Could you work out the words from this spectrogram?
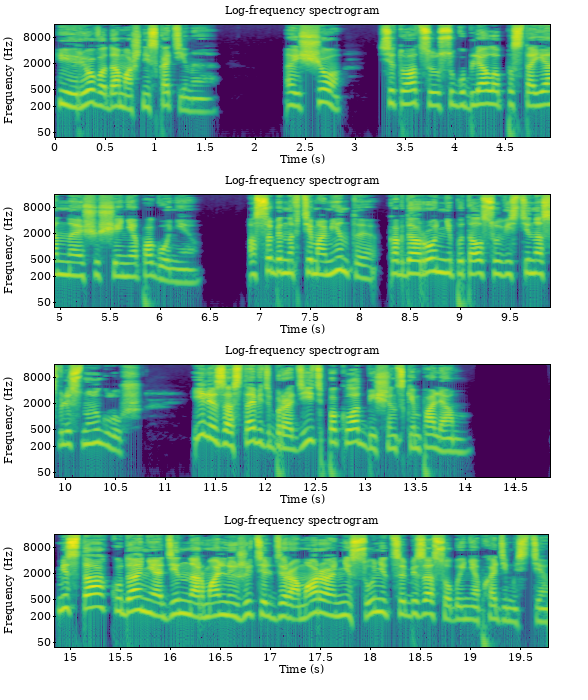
и рева домашней скотины. А еще ситуацию усугубляло постоянное ощущение погони. Особенно в те моменты, когда Ронни пытался увести нас в лесную глушь или заставить бродить по кладбищенским полям. Места, куда ни один нормальный житель Дирамара не сунется без особой необходимости.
